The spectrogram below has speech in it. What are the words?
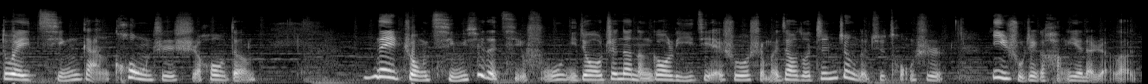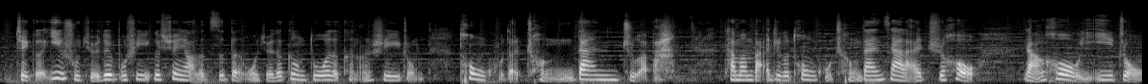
对情感控制时候的那种情绪的起伏，你就真的能够理解说什么叫做真正的去从事艺术这个行业的人了。这个艺术绝对不是一个炫耀的资本，我觉得更多的可能是一种痛苦的承担者吧。他们把这个痛苦承担下来之后，然后以一种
